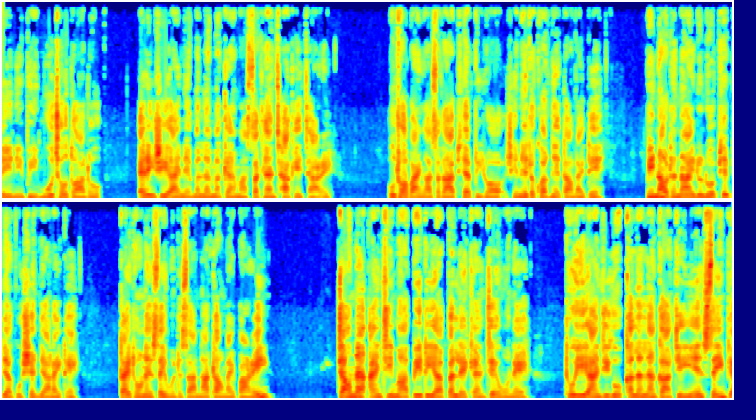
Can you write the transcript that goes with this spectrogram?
လဲနေပြီးမိုးချုပ်သွားလို့အဲ့ဒီရေအိုင်နဲ့မလန်မကန်းမှာစကန်းချခဲ့ကြတယ်။ဥထော်ပိုင်းကစကားဖြတ်ပြီးတော့ရင်းနှီးတစ်ခွက်ငှက်တောက်လိုက်တယ်။ပြီးနောက်ဒနာရီလိုလိုအဖြစ်ပြက်ကိုရှင်းပြလိုက်တယ်။ တိုက်ထုံးနဲ့စိတ်ဝင်တစားနားထောင်လိုက်ပါတယ်။ကျောင်းနဲ့အိုင်ကြီးမှာပေတရပက်လက်ခံကျဲဝန်းတယ်။ထိုရီအိုင်ကြီးကိုကလန်းလန်းကကြည့်ရင်စိမ့်ပြ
